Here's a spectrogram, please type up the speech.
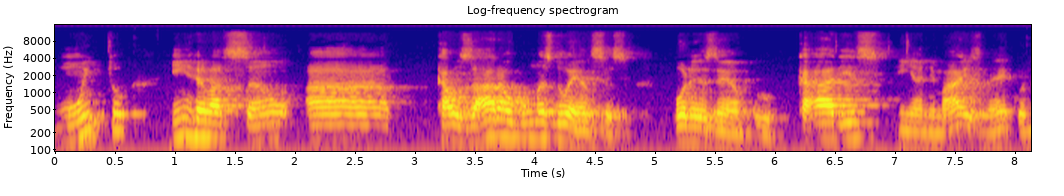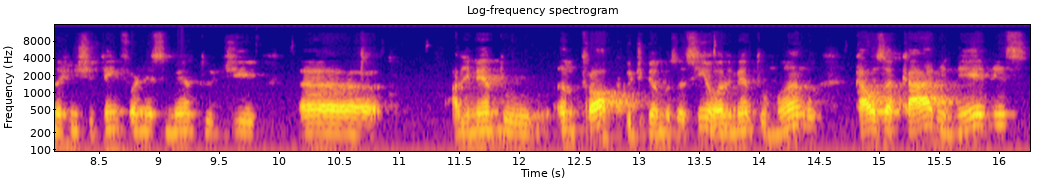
muito em relação a causar algumas doenças por exemplo, cáries em animais, né, quando a gente tem fornecimento de uh, alimento antrópico, digamos assim, ou alimento humano, causa cárie neles.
